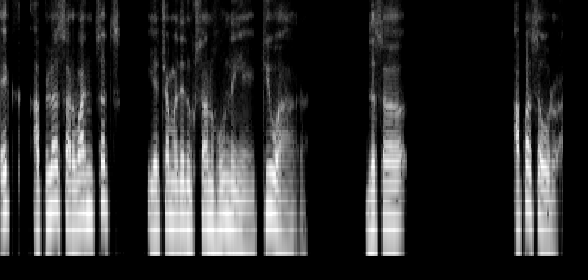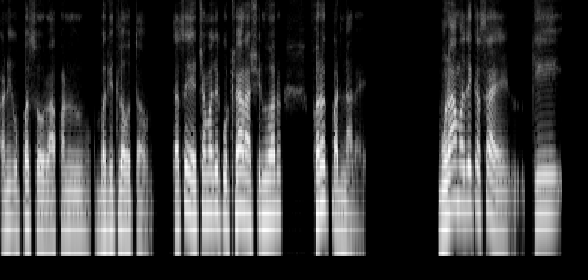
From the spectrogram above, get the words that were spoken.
एक आपलं सर्वांचंच याच्यामध्ये नुकसान होऊ नये किंवा जसं अपसौर आणि उपसौर आपण बघितलं होतं. तसं याच्यामध्ये कुठल्या राशींवर फरक पडणार आहे? मुळामध्ये कसं आहे की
